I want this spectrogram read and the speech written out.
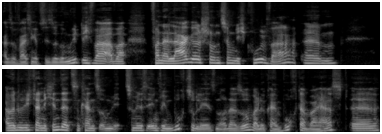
also weiß nicht, ob sie so gemütlich war, aber von der Lage schon ziemlich cool war, ähm, aber du dich da nicht hinsetzen kannst, um zumindest irgendwie ein Buch zu lesen oder so, weil du kein Buch dabei hast, äh,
